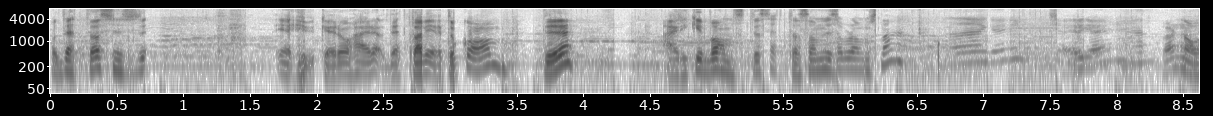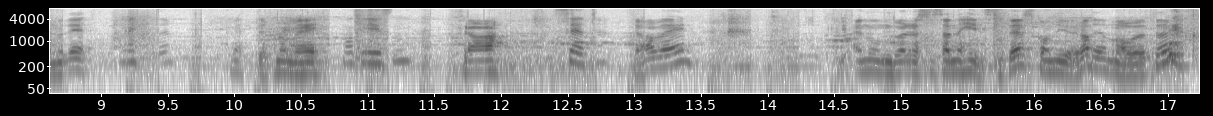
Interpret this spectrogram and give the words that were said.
Og dette syns du Jeg huker og her Dette vet du ikke om. Du, er det ikke vanskelig å sette sammen disse blomstene? Det er gøy. Er det gøy? Hva er navnet ditt? Mette. Mette noe mer. Mathisen. Fra Setre. Ja vel. Er det noen du har lyst til å sende hilsen til, så kan du gjøre det nå, vet du.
